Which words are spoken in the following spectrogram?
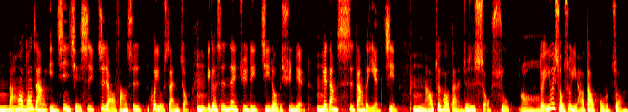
嗯、然后通常隐性斜视治疗方式会有三种，嗯、一个是内聚力肌肉的训练，嗯、配当适当的眼镜，嗯、然后最后当然就是手术。哦，对，因为手术也要到国中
